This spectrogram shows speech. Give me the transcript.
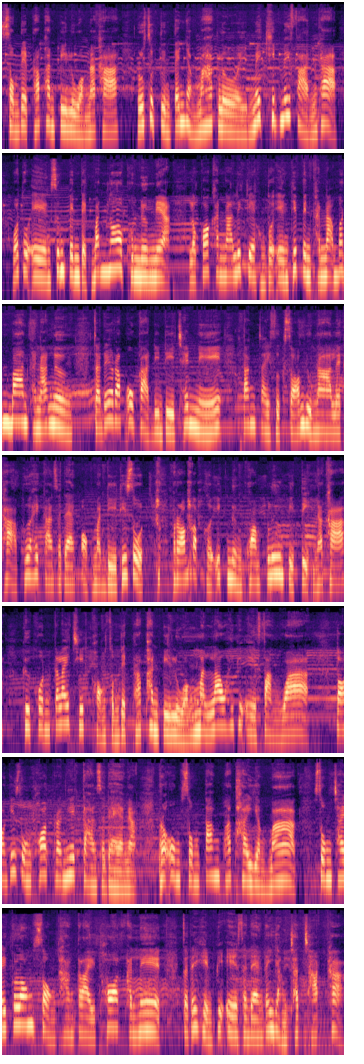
สมเด็จพระพันปีหลวงนะคะ รู้สึกตื่นเต้นอย่างมากเลย ไม่คิดไม่ฝันค่ะ ว่าตัวเองซึ่งเป็นเด็กบ้านนอกคนนึงเนี่ยแล้วก็คณะลิเกของตัวเองที่เป็นคณะบ้านๆคณะหนึ่ง จะได้รับโอกาสดีๆ เช่นนี้ ตั้งใจฝึกซ้อมอยู่นานเลยค่ะ เพื่อให้การแสดงออกมาดีที่สุด พร้อมกับเผยอีกหนึ่งความปลื้มปิตินะคะ คือคนใกล้ชิดของสมเด็จพระพันปีหลวงมาเล่าให้พี่เอฟังว่า ตอนที่ทรงทอดพระเนตรการแสดงอะพระองค์ทรงตั้งพระทัยอย่างมาก ทรงใช้กล้องส่องทางไกลทอดพระเนตรจะได้เห็นพี่เอแสดงได้อย่างชัดๆค่ะ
